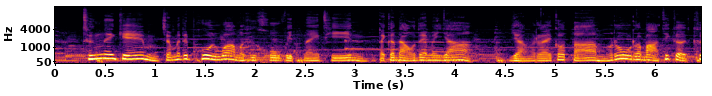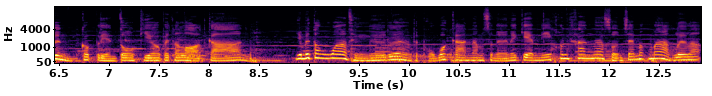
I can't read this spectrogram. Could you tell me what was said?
ๆ ถึงในเกมจะไม่ได้พูดว่ามันคือโควิด -19 แต่ก็เดาได้ไม่ยาก อย่างไรก็ตามโรคระบาดที่เกิดขึ้นก็เปลี่ยนโตเกียวไปตลอดกาลยังไม่ต้องว่าถึงเนื้อเรื่องแต่ผมว่าการนำเสนอในเกมนี้ค่อนข้างน่าสนใจมากๆเลยละ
